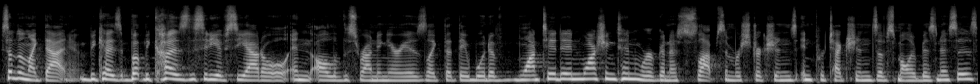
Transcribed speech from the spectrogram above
something like that because but because the city of Seattle and all of the surrounding areas like that they would have wanted in Washington we're going to slap some restrictions in protections of smaller businesses.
